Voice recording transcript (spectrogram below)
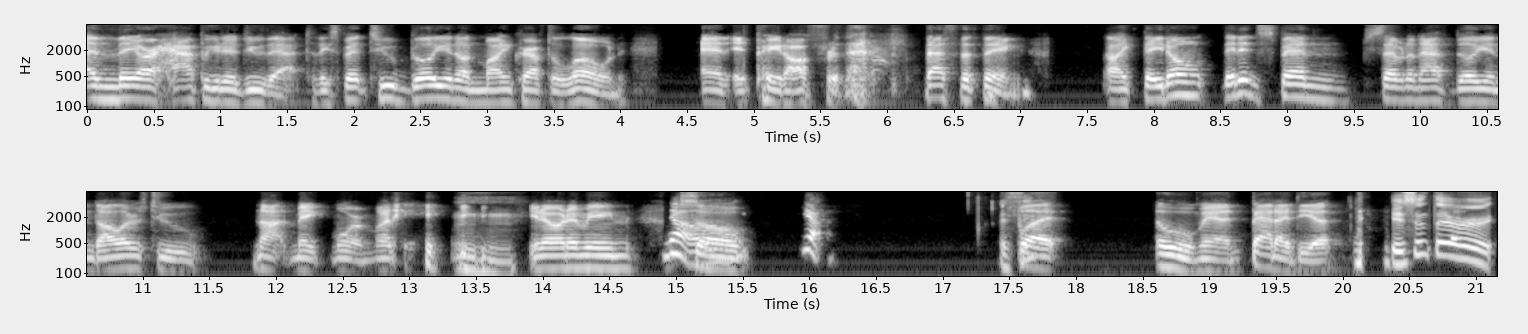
and they are happy to do that. They spent two billion on Minecraft alone, and it paid off for them. That's the thing. Like they don't, they didn't spend seven and a half billion dollars to not make more money. Mhm. you know what I mean? No. So, I think- but oh man, bad idea. Isn't there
